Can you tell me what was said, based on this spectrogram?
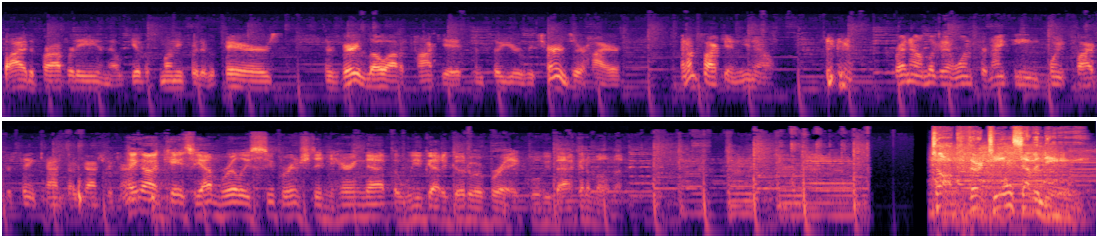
buy the property, and they'll give us money for the repairs. It's very low out of pocket, and so your returns are higher. And I'm talking, you know, right now I'm looking at one for 19.5% cash on cash return. Hang on, Casey. I'm really super interested in hearing that, but we've got to go to a break. We'll be back in a moment. Talk 1370.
